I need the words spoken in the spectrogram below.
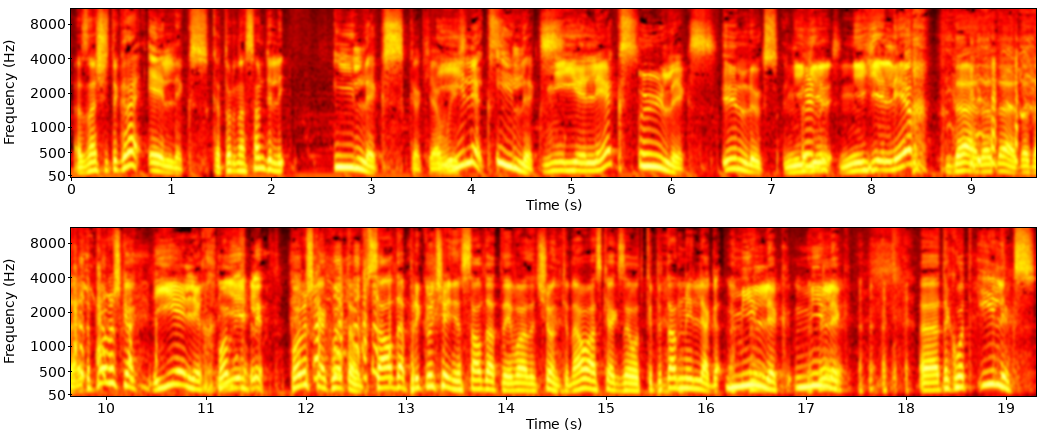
Значит, игра Эликс, которая на самом деле Илекс, как я выяснил. Илекс? Илекс. Не Елекс? Илекс. Иллюкс. Не, е- не Елех? Да, да, да, да, да. Это помнишь, как... Елех. Пом- Еле. Помнишь, как в этом в солдат, приключения солдата Ивана Чонкина? А вас как зовут? Капитан Миляга. Милек, Милек. Э, так вот, Иликс,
